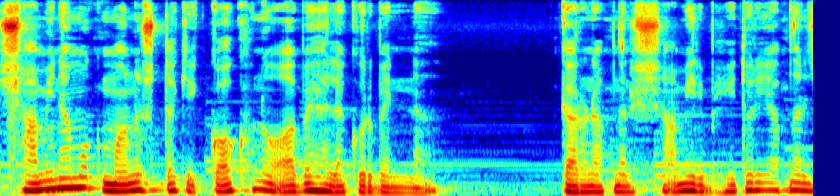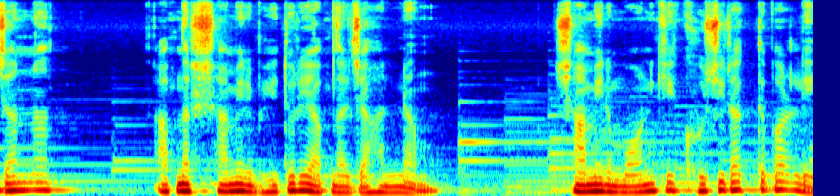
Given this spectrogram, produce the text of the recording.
স্বামী নামক মানুষটাকে কখনো অবহেলা করবেন না। কারণ আপনার স্বামীর ভেতরেই আপনার জান্নাত, আপনার স্বামীর ভেতরেই আপনার জাহান্নাম। স্বামীর মনকে খুশি রাখতে পারলে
